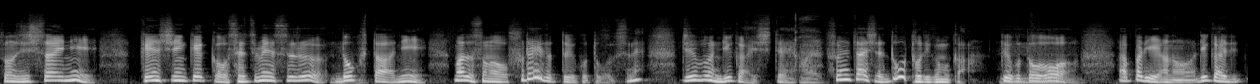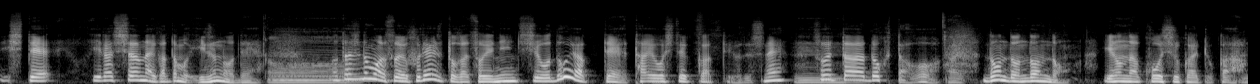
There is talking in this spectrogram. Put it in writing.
その実際に検診結果を説明するドクターに、まずそのフレイルということをですね、十分理解して、それに対してどう取り組むかということを、やっぱりあの理解していらっしゃらない方もいるので、私どもはそういうフレイルとかそういう認知症をどうやって対応していくかっていうですね、そういったドクターをどんどんどんどんいろんな講習会とか、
